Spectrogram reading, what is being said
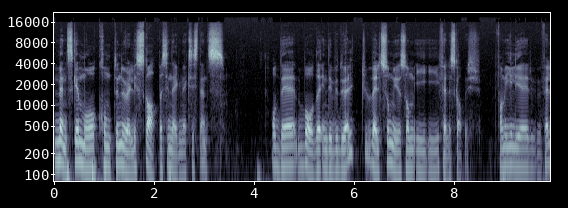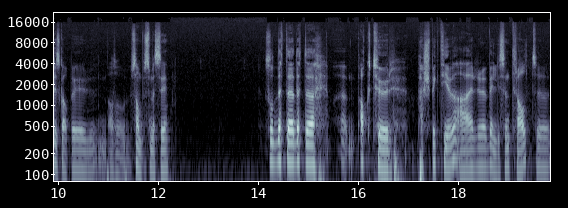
Mennesker må kontinuerlig skape sin egen eksistens. Og det både individuelt vel så mye som i, i fellesskaper. Familier, fellesskaper, altså samfunnsmessig. Så dette, dette eh, aktørperspektivet er veldig sentralt. Eh,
